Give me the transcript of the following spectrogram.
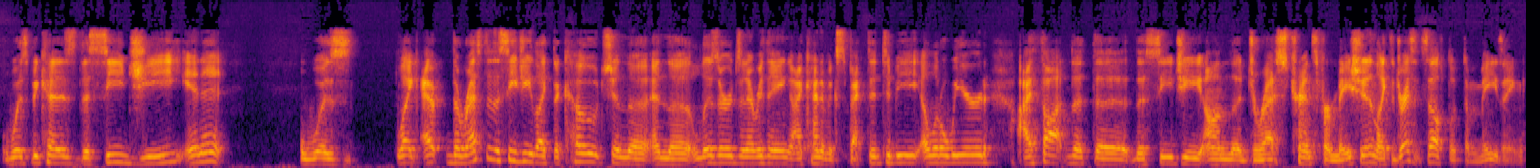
was because the CG in it was like the rest of the CG, like the coach and the and the lizards and everything. I kind of expected to be a little weird. I thought that the the CG on the dress transformation, like the dress itself, looked amazing,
